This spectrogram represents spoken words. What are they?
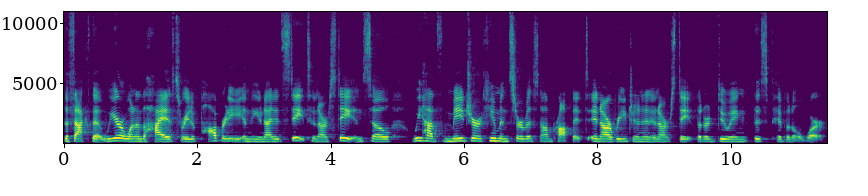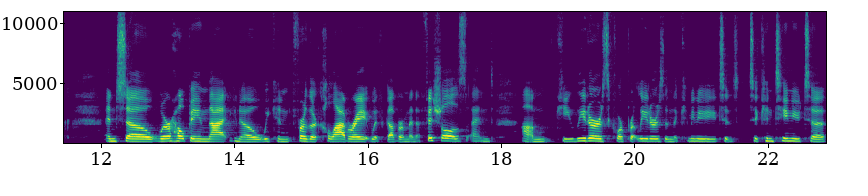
the fact that we are one of the highest rate of poverty in the United States in our state. And so we have major human service nonprofits in our region and in our state that are doing this pivotal work. And so we're hoping that, you know, we can further collaborate with government officials and um, key leaders, corporate leaders in the community to, to continue to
